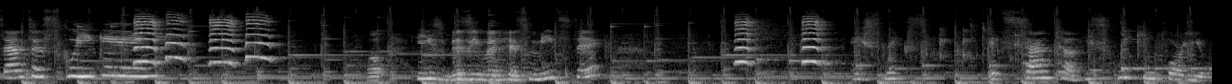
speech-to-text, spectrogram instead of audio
Santa's squeaking. Well, he's busy with his meat stick. Snicks, it's Santa. He's squeaking for you.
